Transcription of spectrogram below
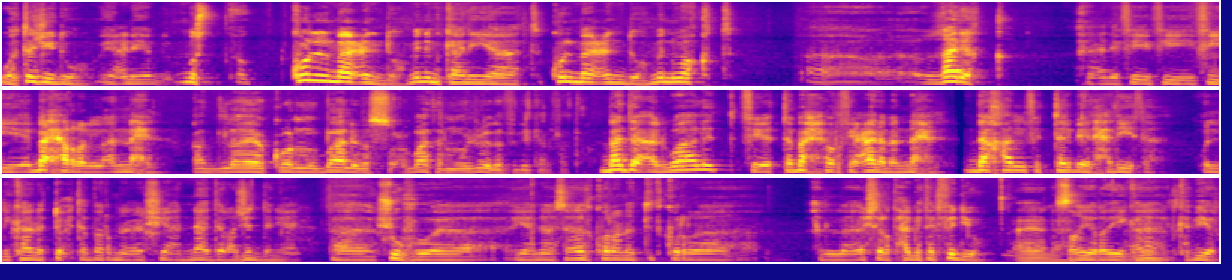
وتجده يعني. كل ما عنده من إمكانيات كل ما عنده من وقت آه، غرق يعني في في في بحر النحل. قد لا يكون مبالي بالصعوبات الموجودة في ذيك الفترة. بدأ الوالد في التبحر في عالم النحل. دخل في التربية الحديثة واللي كانت تعتبر من الأشياء النادرة جدا يعني. فشوفوا آه، يا ناس أذكر أنا تذكر آه، الأشرطة حقت الفيديو. نعم. الصغيرة ذيك. الكبيرة.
